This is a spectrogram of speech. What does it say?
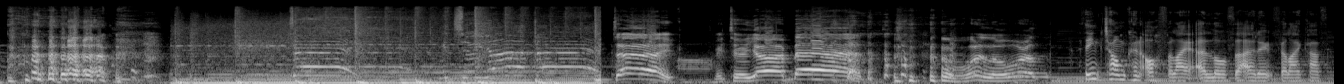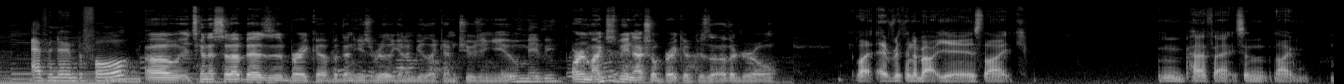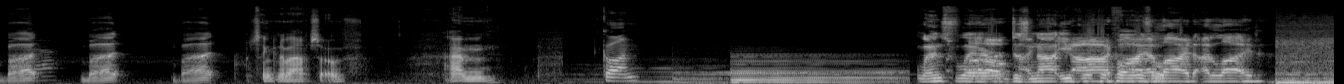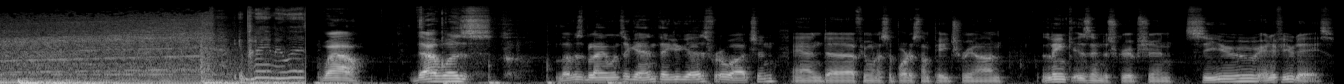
Take me to your bed. what in the world? I think Tom can offer like a love that I don't feel like I've ever known before. Oh, it's gonna set up as a breakup, but then he's really gonna be like, "I'm choosing you," maybe, or it might just be an actual breakup because the other girl. Like everything about you is like mm, perfect, and like But, but, but. Thinking about sort of, um, Go on. Lens flare Uh-oh. does I- not equal I- proposal. I lied. I lied. Wow, that was Love is Blind once again. Thank you guys for watching, and uh, if you want to support us on Patreon, link is in description. See you in a few days.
